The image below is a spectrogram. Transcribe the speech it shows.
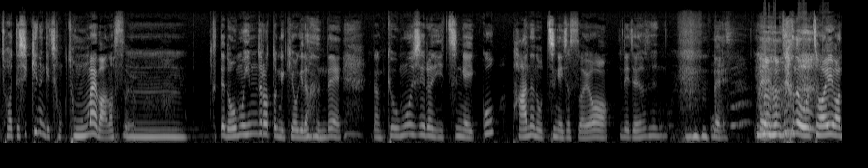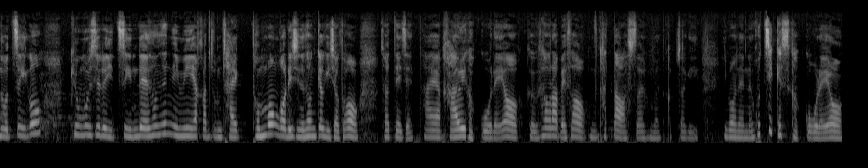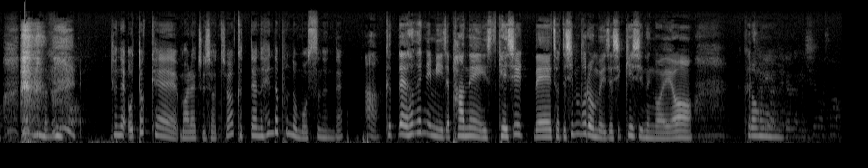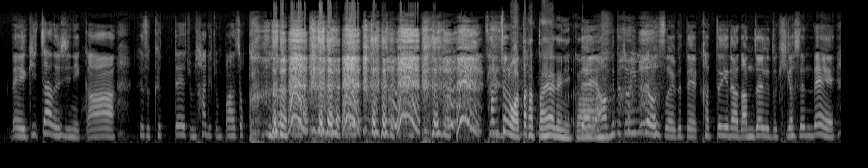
저한테 시키는 게 정, 정말 많았어요. 음, 그때 너무 힘들었던 게 기억이 나는데, 약간 교무실은 2층에 있고, 반은 5층에 있었어요. 근데 이제 선생님, 네. 네. 저는 오- 저희 반은 5층이고, 교무실은 2층인데, 선생님이 약간 좀 잘 덤벙거리시는 성격이셔서, 저한테 이제 다양 가위 갖고 오래요. 그 서랍에서 음, 갔다 왔어요. 그러면 갑자기, 이번에는 호치케스 갖고 오래요. 근데 어떻게 말해 주셨죠? 그때는 핸드폰도 못 쓰는데. 아, 그때 선생님이 이제 반에 있- 계실 때 저한테 심부름을 이제 시키시는 거예요. 그럼 네, 귀찮으시니까. 그래서 그때 좀 살이 좀 빠졌고. 3층을 왔다 갔다 해야 되니까. 네, 아, 그때 좀 힘들었어요. 그때 가뜩이나 남자애들도 기가 센데.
